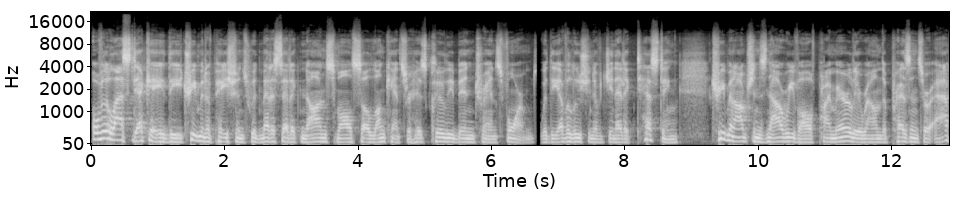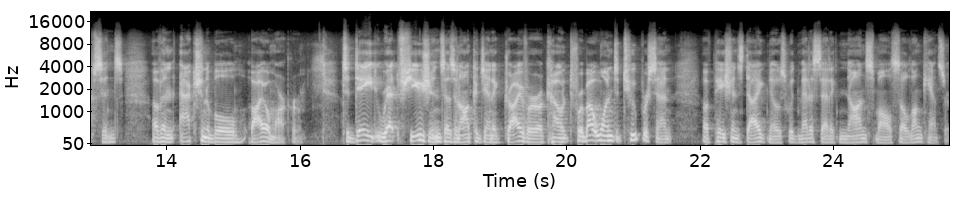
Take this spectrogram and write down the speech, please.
Over the last decade, the treatment of patients with metastatic non small cell lung cancer has clearly been transformed. With the evolution of genetic testing, treatment options now revolve primarily around the presence or absence of an actionable biomarker. To date, RET fusions as an oncogenic driver account for about 1 to 2% of patients diagnosed with metastatic non small cell lung cancer.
